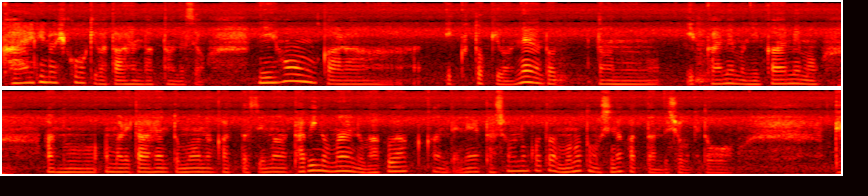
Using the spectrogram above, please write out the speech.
帰りの飛行機が大変だったんですよ。日本から行く時はねどあの1回目も2回目もあのあまり大変と思わなかったしまあ旅の前のワクワク感でね多少のことはものともしなかったんでしょうけどデ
